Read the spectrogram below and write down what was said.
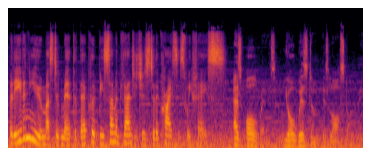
But even you must admit that there could be some advantages to the crisis we face. As always, your wisdom is lost on me.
